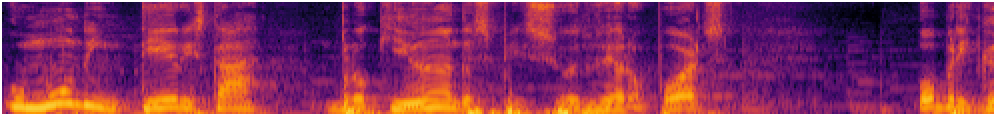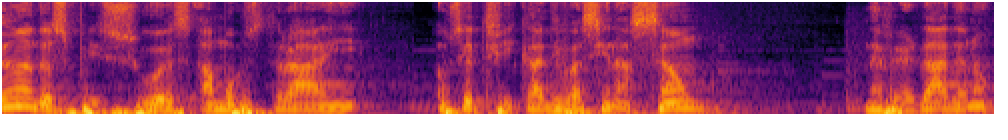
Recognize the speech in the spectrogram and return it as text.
O mundo inteiro está bloqueando as pessoas nos aeroportos, obrigando as pessoas a mostrarem o certificado de vacinação, não é verdade ou não?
